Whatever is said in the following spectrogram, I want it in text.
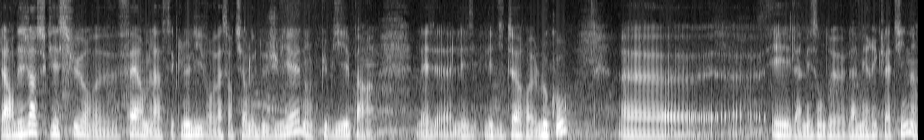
Alors déjà, ce qui est sûr, euh, ferme, là, c'est que le livre va sortir le 2 juillet, donc publié par les, l'éditeur locaux euh, et la Maison de l'Amérique latine.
